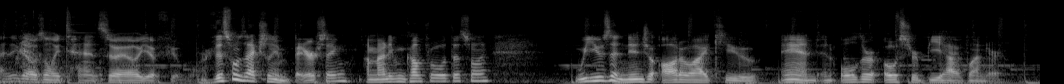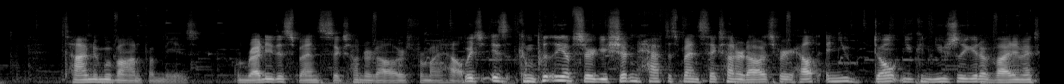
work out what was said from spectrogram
I think that was only 10, so I owe you a few more. This one's actually embarrassing. I'm not even comfortable with this one. We use a Ninja Auto IQ and an older Oster Beehive blender. Time to move on from these. I'm ready to spend $600 for my health, which is completely absurd. You shouldn't have to spend $600 for your health, and you don't. You can usually get a Vitamix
